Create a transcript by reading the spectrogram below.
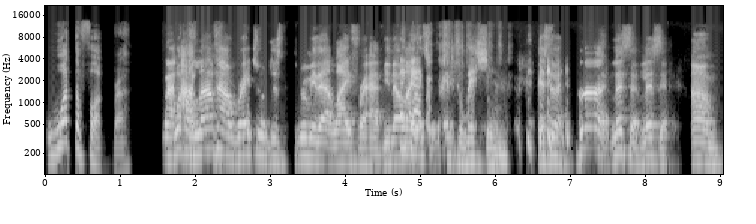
What the fuck, bruh? But What, I love how Rachel just threw me that life rap. You know, I like got it's intuition. It's the look. Listen, listen. Um,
